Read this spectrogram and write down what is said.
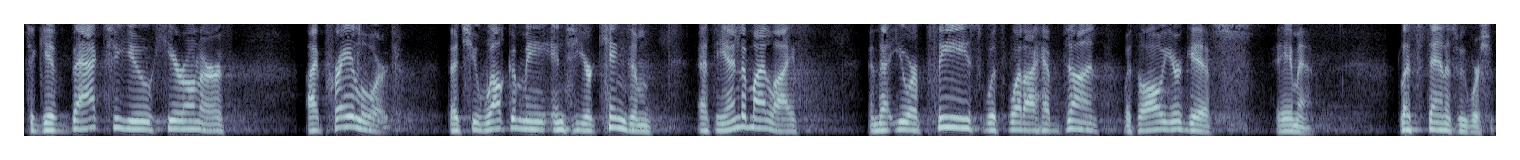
to give back to you here on earth. I pray, Lord, that you welcome me into your kingdom at the end of my life and that you are pleased with what I have done with all your gifts. Amen. Let's stand as we worship.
